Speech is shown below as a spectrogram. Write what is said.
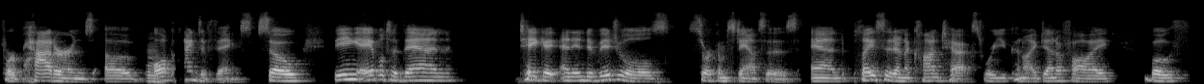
for patterns of mm. all kinds of things. So being able to then take a, an individual's circumstances and place it in a context where you can identify both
